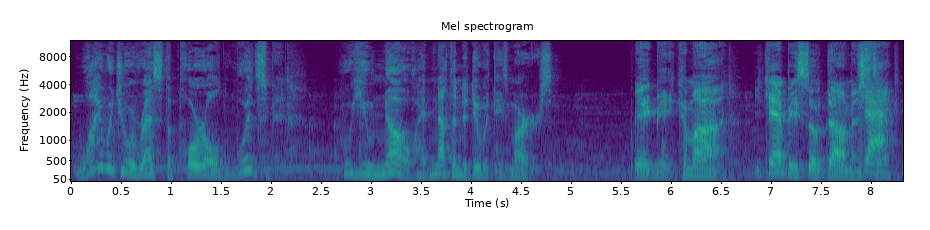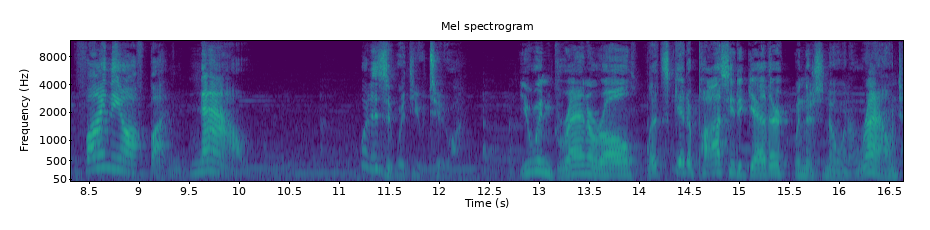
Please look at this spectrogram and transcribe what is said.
why would you arrest the poor old woodsman, who you know had nothing to do with these murders? Bigby, come on. You can't be so dumb as Jack, to. find the off button, now! What is it with you two? You and Gran are all, let's get a posse together when there's no one around,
